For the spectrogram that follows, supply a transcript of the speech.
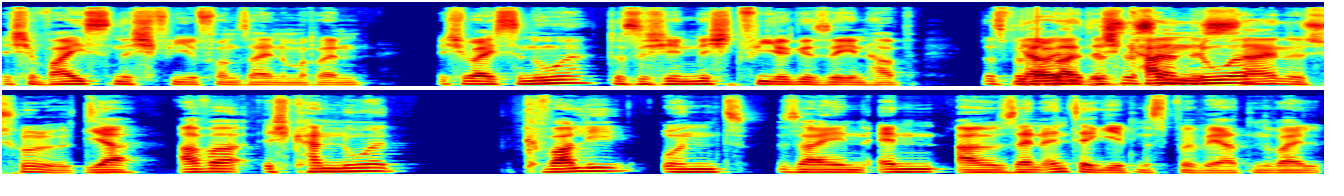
ich weiß nicht viel von seinem Rennen. Ich weiß nur, dass ich ihn nicht viel gesehen habe. Das ja, bedeutet, das ich ist kann ja nur. seine Schuld. Ja, aber ich kann nur Quali und sein, En äh, sein Endergebnis bewerten, weil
